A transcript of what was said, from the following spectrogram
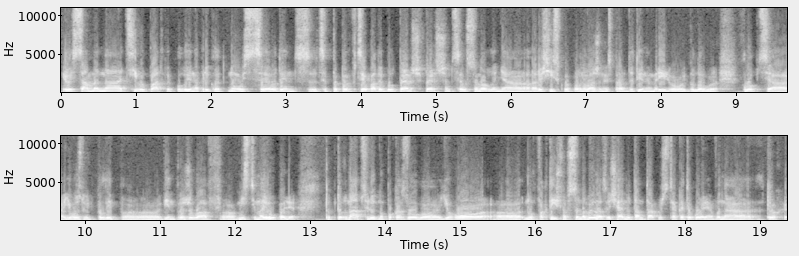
І ось саме на ці випадки, коли, наприклад, ну ось це один з це п- випадок був перш, першим, це усиновлення російської повноваженої справ дитини Марії Львової Білової хлопця. Його звуть Пилип. е, Він проживав е, в місті Маріуполі. Тобто вона абсолютно показово його е, ну фактично встановила. Звичайно, там також ця категорія, вона трохи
